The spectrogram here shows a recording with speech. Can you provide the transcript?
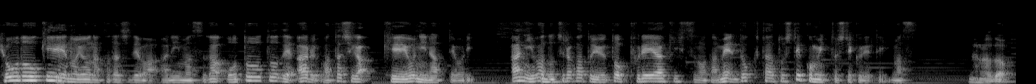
共同経営のような形ではありますが、弟である私が経営を担っており、兄はどちらかというと、プレイヤー気質のため、ドクターとしてコミットしてくれています。なるほど。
